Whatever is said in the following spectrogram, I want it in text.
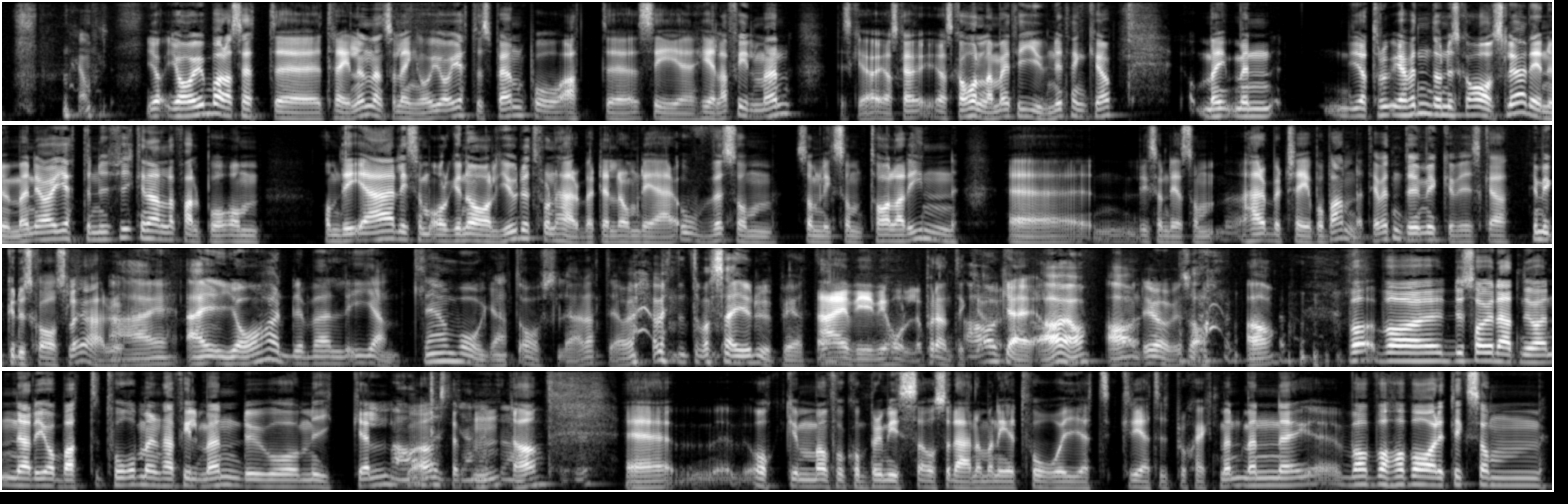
Jag, jag har ju bara sett eh, trailern än så länge och jag är jättespänd på att eh, se hela filmen. Det ska jag, jag, ska, jag ska hålla mig till juni tänker jag. Men, men jag, tror, jag vet inte om du ska avslöja det nu men jag är jättenyfiken i alla fall på om, om det är liksom originalljudet från Herbert eller om det är Ove som, som liksom talar in eh, liksom det som Herbert säger på bandet. Jag vet inte hur mycket, vi ska, hur mycket du ska avslöja här nu. Nej, nej, jag hade väl egentligen vågat avslöja detta. Jag vet inte, vad säger du Peter? Nej, vi, vi håller på den tycker Ja, jag. Okej, ja, ja, ja, det gör vi så. Ja, Vad, vad, du sa ju där att ni, ni hade jobbat två med den här filmen, du och Mikael. va? Mm, ja. Eh, och man får kompromissa och sådär när man är två i ett kreativt projekt. Men, men eh, vad, vad har varit liksom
